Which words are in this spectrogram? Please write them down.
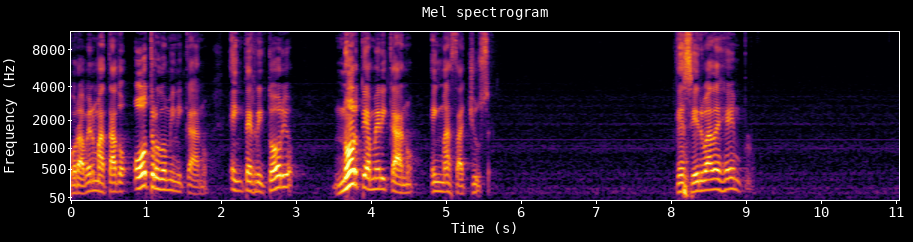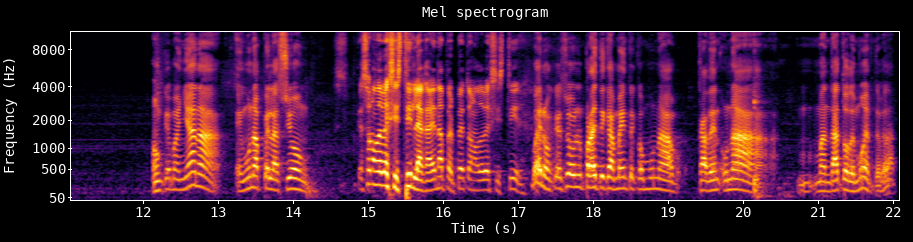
por haber matado otro dominicano en territorio norteamericano en Massachusetts. Que sirva de ejemplo. Aunque mañana en una apelación... Que eso no debe existir, la cadena perpetua no debe existir. Bueno, que eso es prácticamente como una cadena, una mandato de muerte, ¿verdad?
